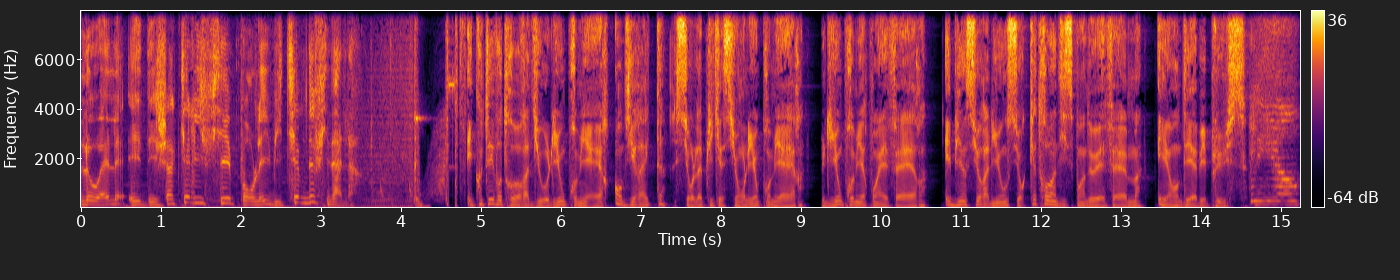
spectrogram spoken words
L'OL est déjà qualifié pour les huitièmes de finale. Écoutez votre radio Lyon Première en direct sur l'application Lyon Première, lyonpremière.fr et bien sûr à Lyon sur 90.2 FM et en DAB+. Lyon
